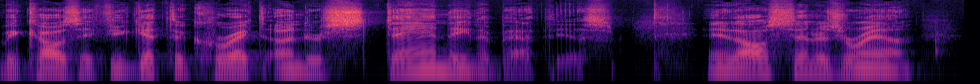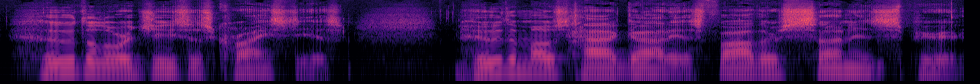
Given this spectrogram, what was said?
Because if you get the correct understanding about this, and it all centers around who the Lord Jesus Christ is, who the Most High God is Father, Son, and Spirit.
